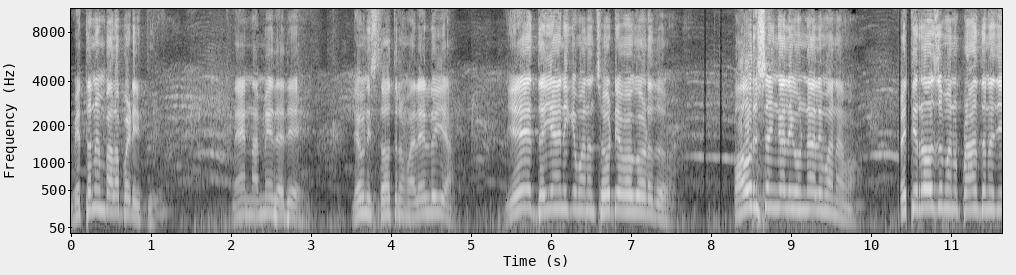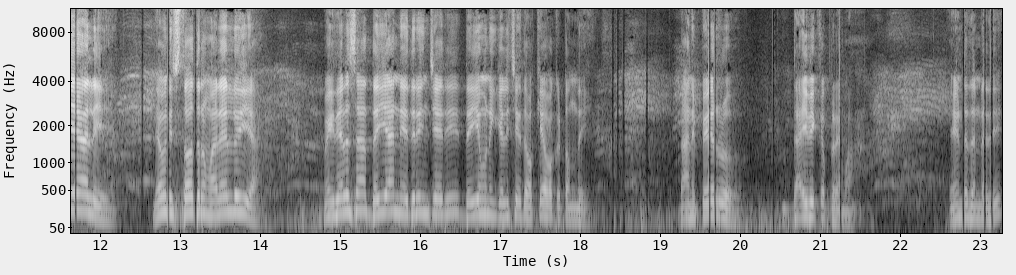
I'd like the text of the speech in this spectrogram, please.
విత్తనం బలపడిద్ది. నేను నమ్మేది అదే. దేవుని స్తోత్రం అలెలుయ్య ఏ దయ్యానికి మనం చోటు ఇవ్వకూడదు. పౌరుషం కలిగి ఉండాలి మనము ప్రతిరోజు మనం ప్రార్థన చేయాలి. దేవుని స్తోత్రం అలెలుయ్య మీకు తెలుసా దయ్యాన్ని ఎదిరించేది దయ్యముని గెలిచేది ఒకే ఒకటి ఉంది. దాని పేరు దైవిక ప్రేమ. ఏంటిదండి అది?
